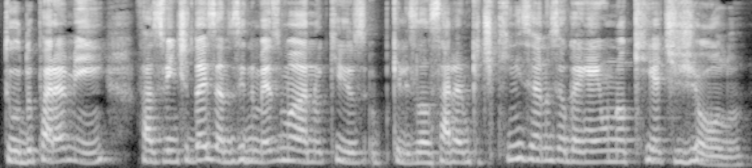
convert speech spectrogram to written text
Tudo para mim. Faz 22 anos. E no mesmo ano que, os- que eles lançaram, que de 15 anos, eu ganhei um Nokia tijolo.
